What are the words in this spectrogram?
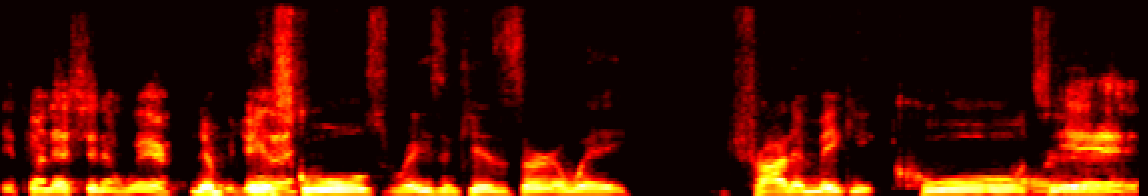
They putting that shit in where? They're in say? schools, raising kids a certain way, trying to make it cool. Oh, to yeah,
